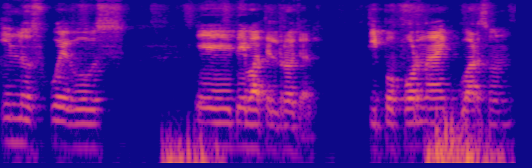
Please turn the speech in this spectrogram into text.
en los juegos eh, de Battle Royale? Tipo Fortnite, Warzone.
